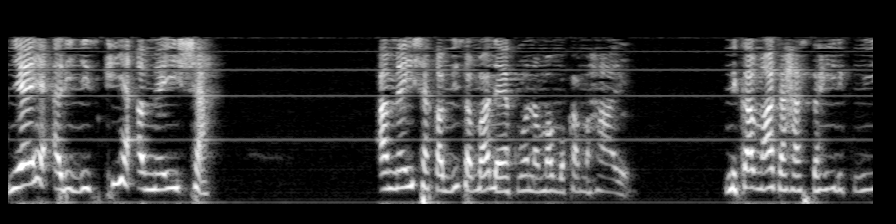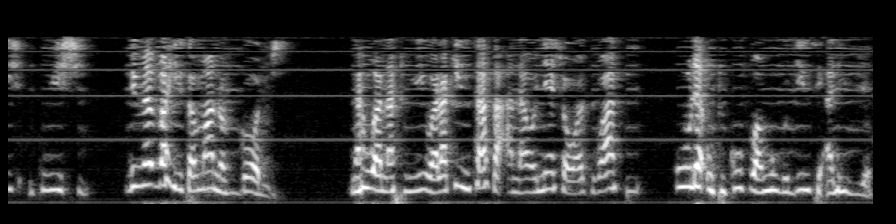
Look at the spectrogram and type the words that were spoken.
yeye alijisikia ameisha. Ameisha kabisa baada ya kuona mambo kama hayo ni kama hata hastahili kuishi, kuishi. remember is a man of god. Na huwa anatumiwa. Lakini sasa anaonyeshwa wasiwasi ule utukufu wa mungu jinsi alivyo.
